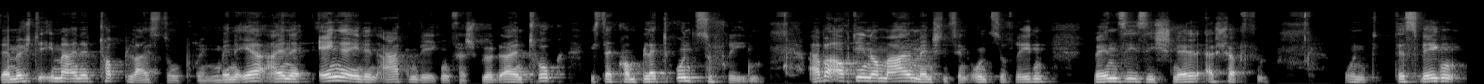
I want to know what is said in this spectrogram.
Der möchte immer eine Top-Leistung bringen. Wenn er eine Enge in den Atemwegen verspürt oder einen Druck, ist er komplett unzufrieden. Aber auch die normalen Menschen sind unzufrieden, wenn sie sich schnell erschöpfen. Und deswegen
